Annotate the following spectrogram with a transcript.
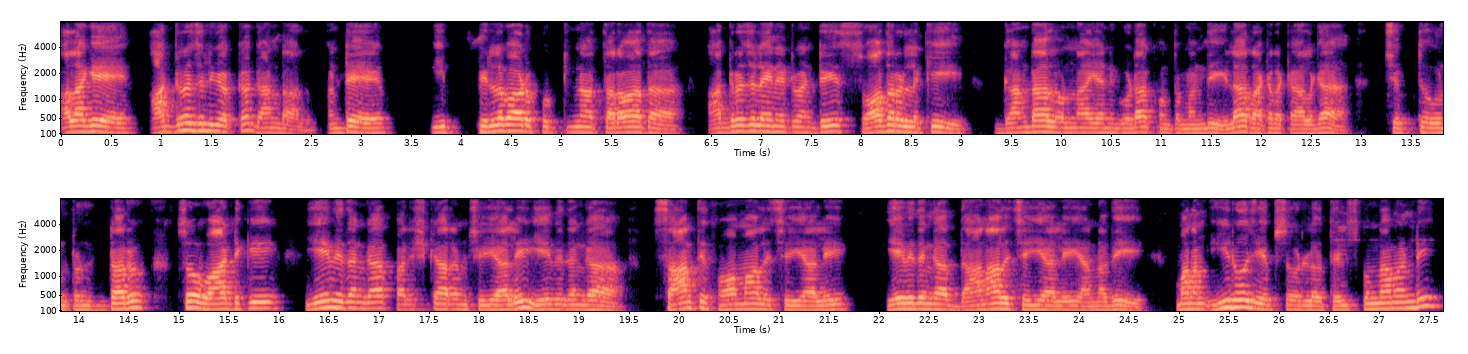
అలాగే అగ్రజుల యొక్క గండాలు. అంటే ఈ పిల్లవాడు పుట్టిన తర్వాత అగ్రజులైనటువంటి సోదరులకి గండాలు ఉన్నాయని కూడా కొంతమంది ఇలా రకరకాలుగా చెప్తూ ఉంటుంటారు. సో వాటికి ఏ విధంగా పరిష్కారం చేయాలి? ఏ విధంగా శాంతి హోమాలు చేయాలి? ఏ విధంగా దానాలు చేయాలి అన్నది మనం ఈరోజు ఎపిసోడ్లో తెలుసుకుందామండి.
